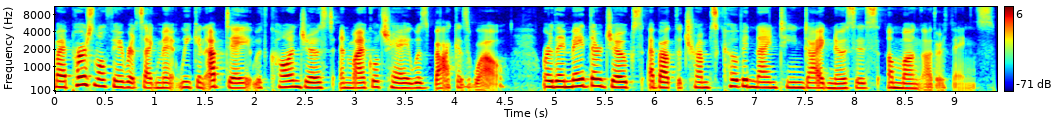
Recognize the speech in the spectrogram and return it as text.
My personal favorite segment, Weekend Update, with Colin Jost and Michael Che, was back as well, where they made their jokes about the Trump's COVID 19 diagnosis, among other things.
